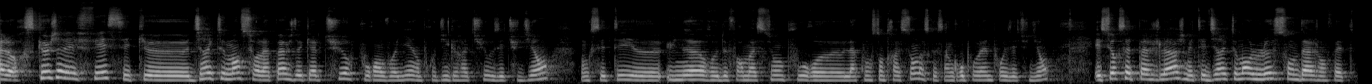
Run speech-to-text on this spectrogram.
Alors, ce que j'avais fait, c'est que directement sur la page de capture pour envoyer un produit gratuit aux étudiants, donc c'était euh, une heure de formation pour euh, la concentration, parce que c'est un gros problème pour les étudiants. Et sur cette page-là, je mettais directement le sondage en fait,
